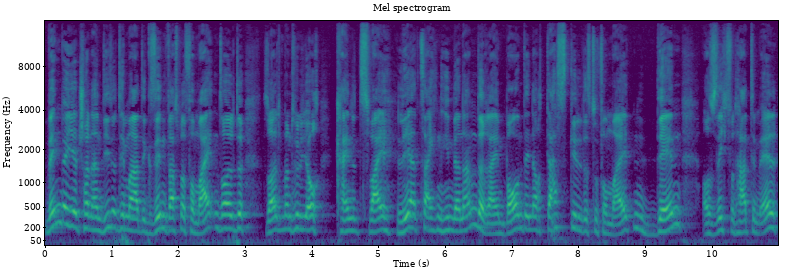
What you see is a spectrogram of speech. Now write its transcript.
wenn wir jetzt schon an dieser Thematik sind, was man vermeiden sollte, sollte man natürlich auch keine zwei Leerzeichen hintereinander reinbauen, denn auch das gilt es zu vermeiden, denn aus Sicht von HTML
